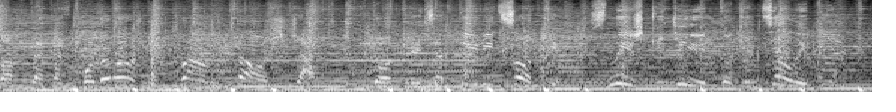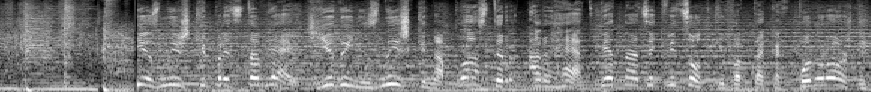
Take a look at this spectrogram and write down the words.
в аптеках подорожник, вам та ощад. До 30% знижки діють до кінця липня. Є знижки представляють єдині знижки на пластир Аргет. 15% в аптеках подорожник,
